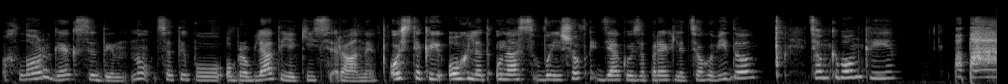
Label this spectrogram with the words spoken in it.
хлоргексидин. Ну, це типу обробляти якісь рани. Ось такий огляд у нас вийшов. Дякую за перегляд цього відео. Цьомки-бомки! Па-па!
